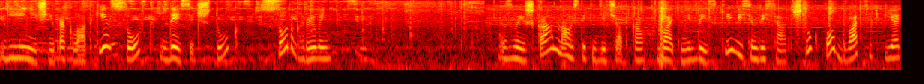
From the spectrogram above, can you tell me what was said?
гігієнічні прокладки софт 10 штук 40 гривень. Знижка на ось такі дівчатка ватні диски 80 штук по 25.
